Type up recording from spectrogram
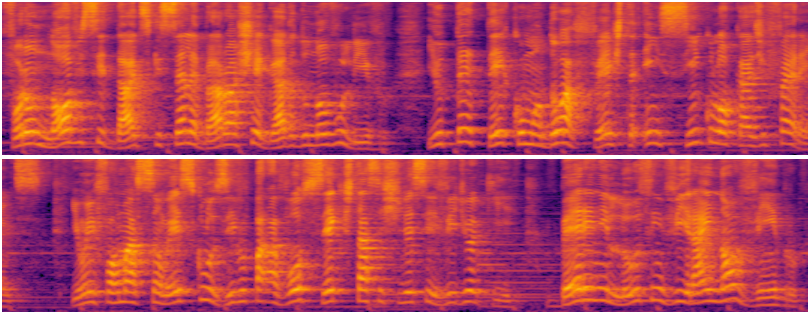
Foram nove cidades que celebraram a chegada do novo livro, e o TT comandou a festa em cinco locais diferentes. E uma informação exclusiva para você que está assistindo esse vídeo aqui. Beren Lúthien virá em novembro,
